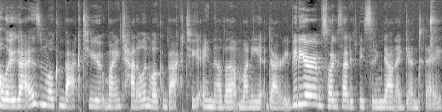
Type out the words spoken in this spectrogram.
Hello guys and welcome back to my channel and welcome back to another money diary video. I'm so excited to be sitting down again today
